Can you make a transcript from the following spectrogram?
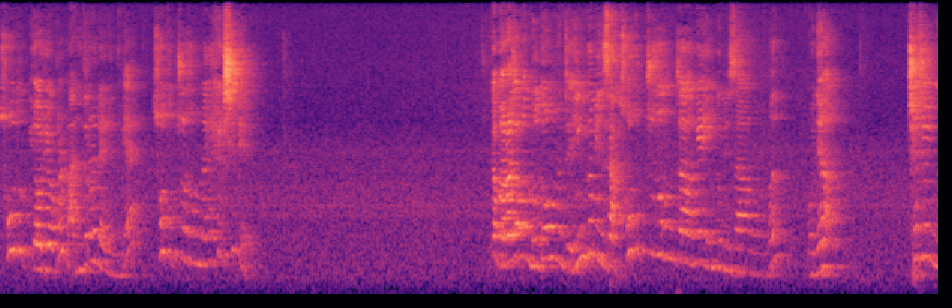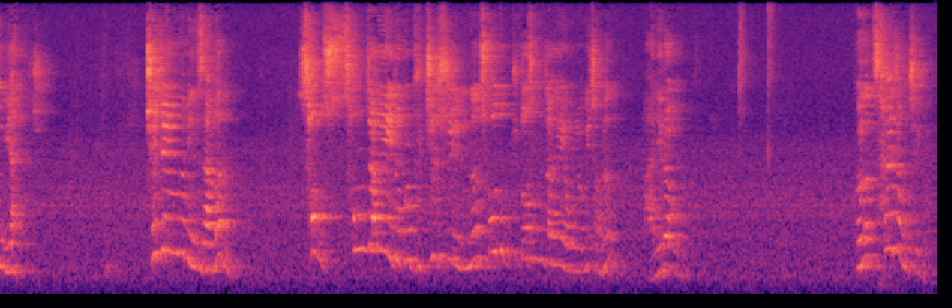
소득 여력을 만들어내는 게 소득주도 성장의 핵심이에요. 그러니까 말하자면 노동 문제, 임금 인상, 소득주도 성장의 임금 인상은 뭐냐? 최저임금이 아니죠. 최저임금 인상은 성, 성장의 이름을 붙일 수 있는 소득주도 성장의 영역이 저는 아니라고 봅니다. 그거는 사회정책이에요.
